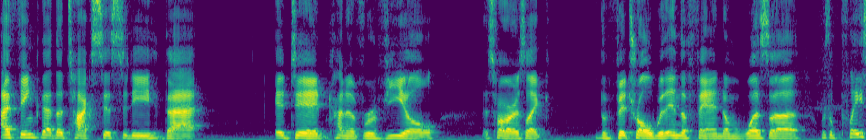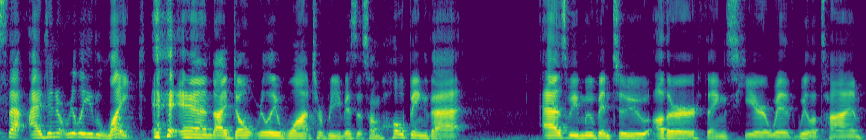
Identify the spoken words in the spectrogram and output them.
I think that the toxicity that it did kind of reveal as far as like the vitriol within the fandom was a was a place that I didn't really like and I don't really want to revisit. So I'm hoping that as we move into other things here with Wheel of Time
